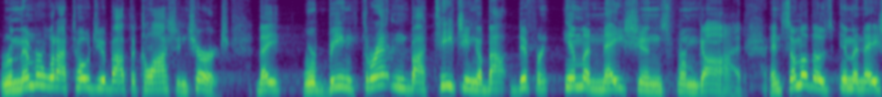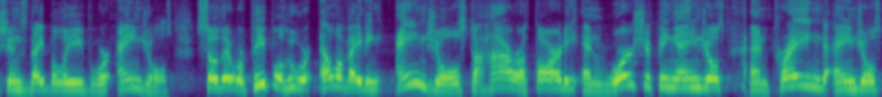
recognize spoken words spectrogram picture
remember what I told you about the Colossian church. They were being threatened by teaching about different emanations from God. And some of those emanations they believed were angels. So there were people who were elevating angels to higher authority and worshiping angels and praying to angels.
